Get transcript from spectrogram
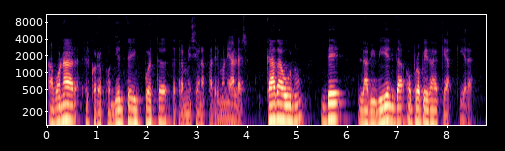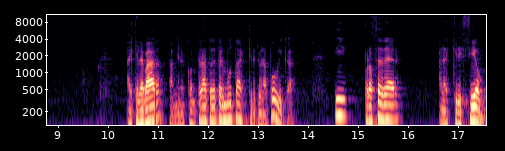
abonar el correspondiente impuesto de transmisiones patrimoniales, cada uno de la vivienda o propiedad que adquiera. Hay que elevar también el contrato de permuta a escritura pública y proceder a la inscripción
